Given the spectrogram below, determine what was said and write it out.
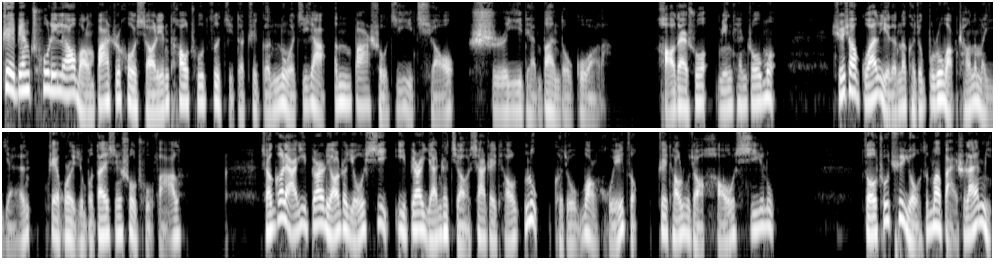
这边出离了网吧之后，小林掏出自己的这个诺基亚 N 八手机一瞧。十一点半都过了，好在说明天周末，学校管理的呢可就不如往常那么严，这会儿也就不担心受处罚了。小哥俩一边聊着游戏，一边沿着脚下这条路可就往回走。这条路叫豪西路。走出去有这么百十来米，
